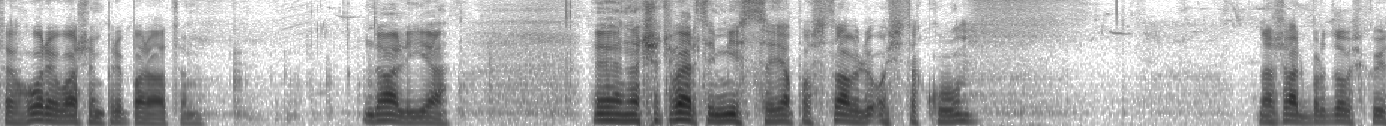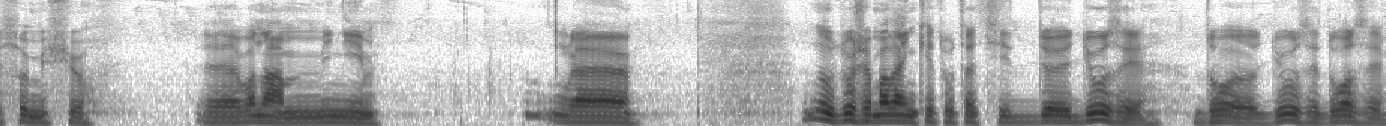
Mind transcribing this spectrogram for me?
Це горе вашим препаратам. Далі я На четверте місце я поставлю ось таку. На жаль, бордовською сумішю е, вона мені е, ну, дуже маленькі тут ці дюзи, дюзи, дози.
